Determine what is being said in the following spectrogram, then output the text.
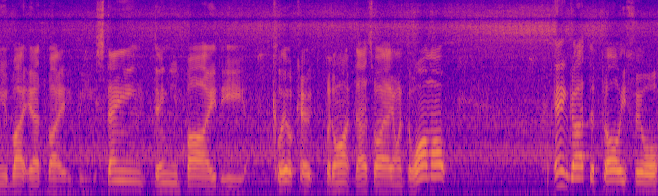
You buy you have to buy the stain then you buy the clear coat put on. That's why I went to Walmart and got the polyfill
